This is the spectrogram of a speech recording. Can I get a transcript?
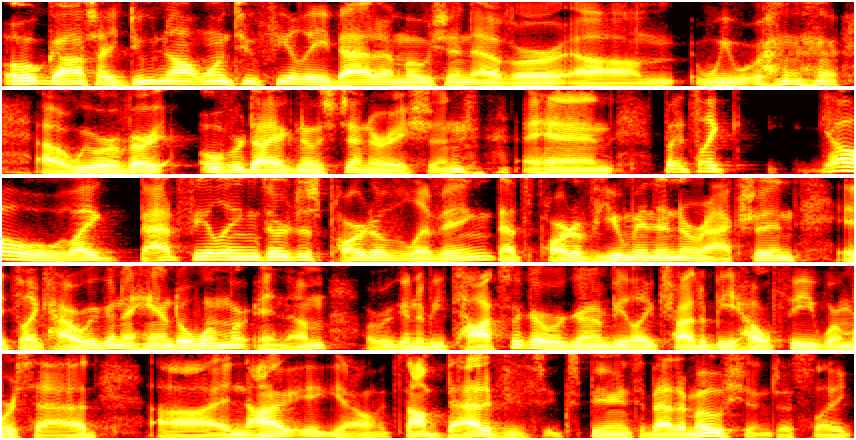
oh gosh, I do not want to feel a bad emotion ever. Um, we were uh, we were a very overdiagnosed generation, and but it's like. Yo, like bad feelings are just part of living. That's part of human interaction. It's like, how are we going to handle when we're in them? Are we going to be toxic? Are we going to be like, try to be healthy when we're sad? Uh, and not, you know, it's not bad if you've experienced a bad emotion. Just like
